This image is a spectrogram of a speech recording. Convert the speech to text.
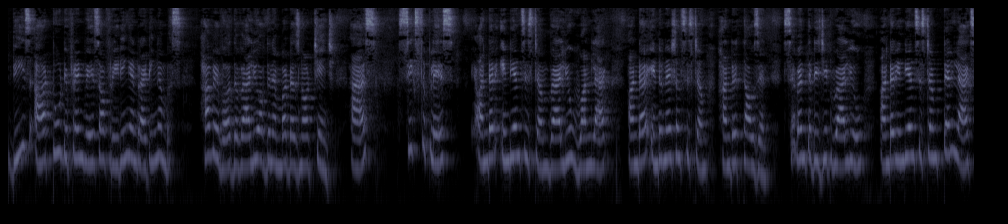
These are two different ways of reading and writing numbers. However, the value of the number does not change as 6th place under Indian system value 1 lakh under international system 100,000. 7th digit value under Indian system 10 lakhs,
